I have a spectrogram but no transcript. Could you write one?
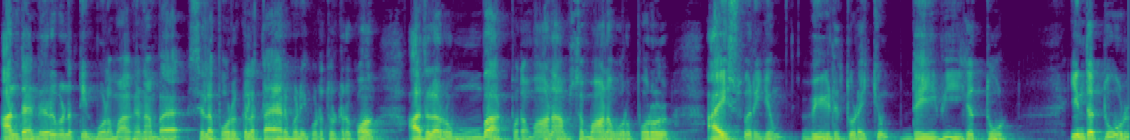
அந்த நிறுவனத்தின் மூலமாக நம்ம சில பொருட்களை தயார் பண்ணி கொடுத்துட்ருக்கோம். அதில் ரொம்ப அற்புதமான அம்சமான ஒரு பொருள் ஐஸ்வர்யம் வீடு துடைக்கும் தெய்வீக தூள் இந்த தூள்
